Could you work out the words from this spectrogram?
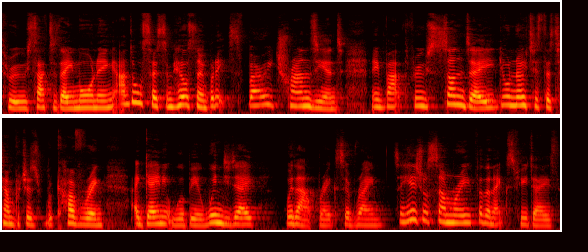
through Saturday morning and also some hill snow, but it's very transient. And in fact, through Sunday, you'll notice the temperatures recovering. Again, it will be a windy day with outbreaks of rain. So here's your summary for the next few days.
